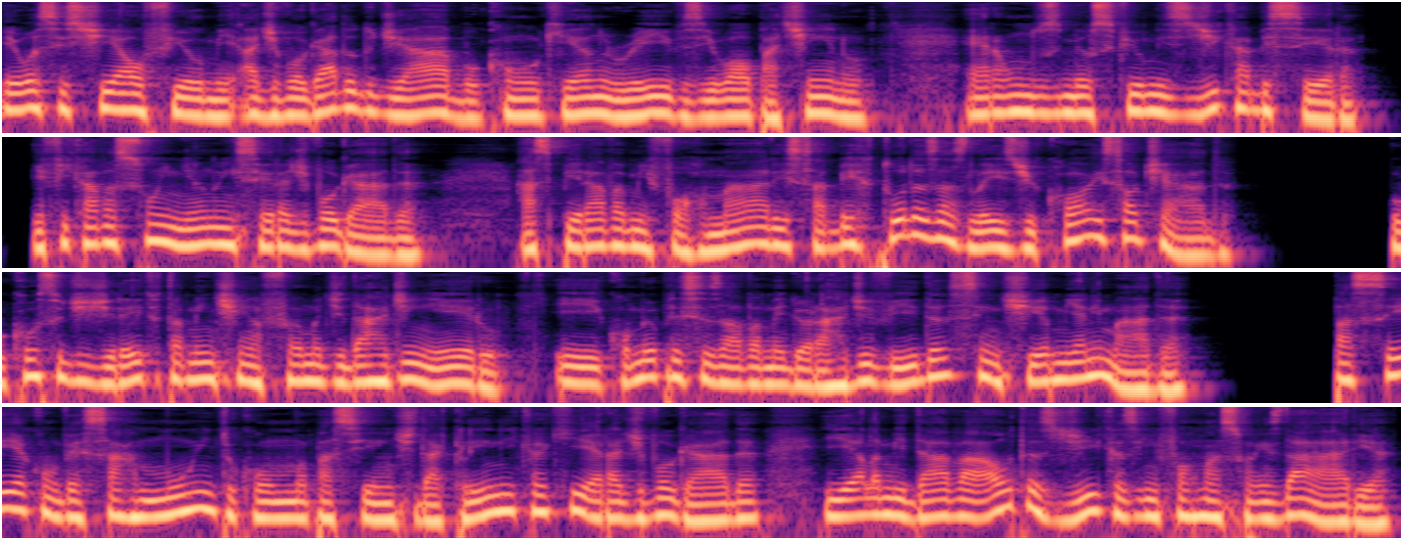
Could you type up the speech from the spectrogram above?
Eu assisti ao filme Advogado do Diabo com o Keanu Reeves e o Al Pacino, era um dos meus filmes de cabeceira, e ficava sonhando em ser advogada. Aspirava a me formar e saber todas as leis de có e salteado. O curso de direito também tinha fama de dar dinheiro, e como eu precisava melhorar de vida, sentia-me animada. Passei a conversar muito com uma paciente da clínica que era advogada e ela me dava altas dicas e informações da área.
